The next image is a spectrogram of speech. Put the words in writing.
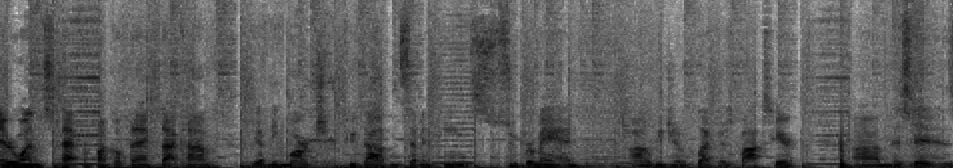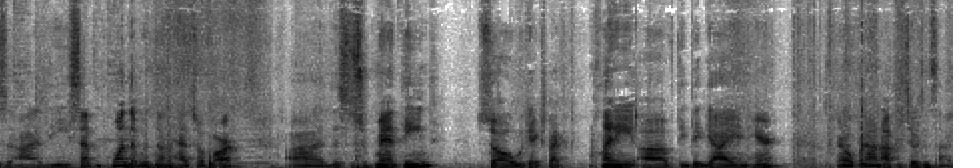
Everyone, this is Pat from FunkoFanatics.com. We have the March 2017 Superman uh, Legion of Collectors box here. Um, this is uh, the seventh one that we've done had so far. Uh, this is Superman themed, so we can expect plenty of the big guy in here. We're gonna open on up and see what's inside.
